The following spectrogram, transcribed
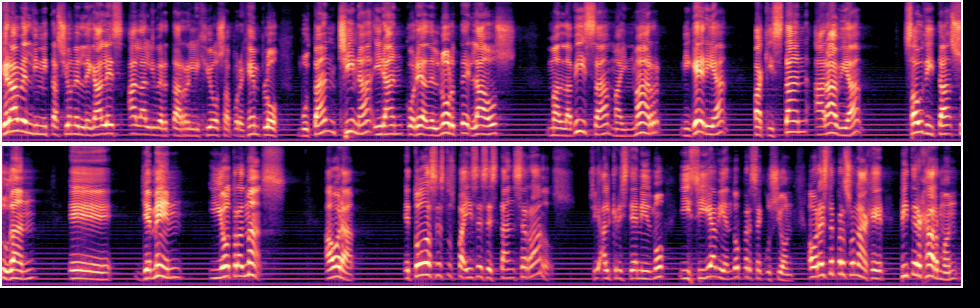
graves limitaciones legales a la libertad religiosa. Por ejemplo, Bután, China, Irán, Corea del Norte, Laos, Malavisa, Myanmar, Nigeria, Pakistán, Arabia Saudita, Sudán, eh, Yemen y otras más. Ahora, eh, todos estos países están cerrados ¿sí? al cristianismo y sigue habiendo persecución. Ahora, este personaje, Peter Harmon,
